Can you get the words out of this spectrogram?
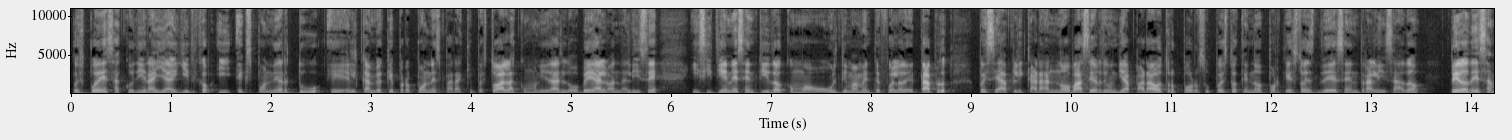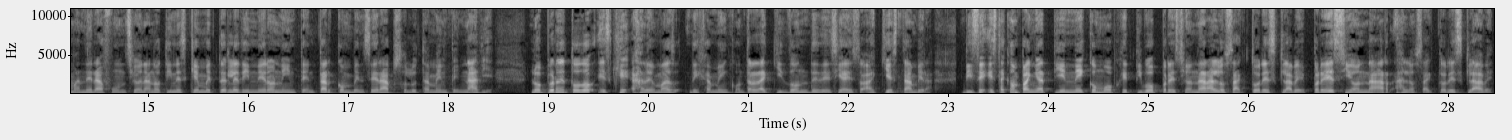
pues puedes acudir ahí a GitHub y exponer tú eh, el cambio que propones para que pues toda la comunidad lo vea, lo analice. Y si tiene sentido como últimamente fue lo de Taproot, pues se aplicará, no va a ser de un día para otro, por supuesto que no, porque esto es descentralizado, pero de esa manera funciona, no tienes que meterle dinero ni intentar convencer a absolutamente nadie. Lo peor de todo es que además, déjame encontrar aquí donde decía esto, aquí está, mira, dice, esta campaña tiene como objetivo presionar a los actores clave, presionar a los actores clave,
